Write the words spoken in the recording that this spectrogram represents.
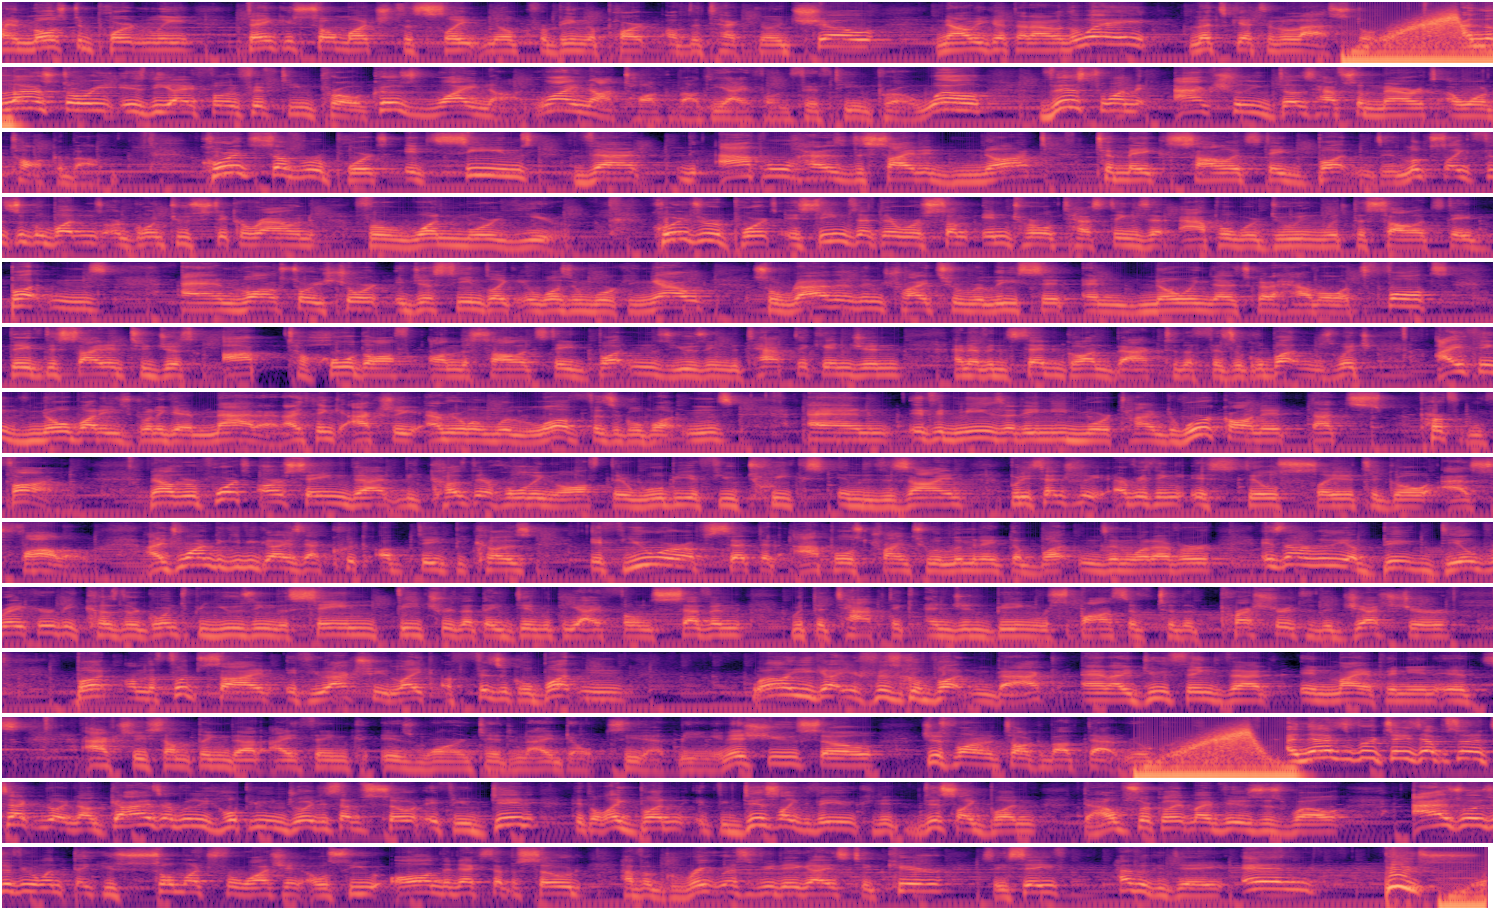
And most importantly, thank you so much to Slate Milk for being a part of the Technoid show. Now we get that out of the way, let's get to the last story. And the last story is the iPhone 15 Pro, because why not? Why not talk about the iPhone 15 Pro? Well, this one actually does have some merits I want to talk about. According to several reports, it seems that the Apple has decided not to make solid state buttons. It looks like physical buttons are going to stick around for one more year. According to reports, it seems that there were some internal testings that Apple were doing with the solid state buttons, and long story short, it just seems like it wasn't working out. So rather than try to release it and knowing that it's going to have all its faults, they've decided to just opt to hold off on the solid state buttons using the Taptic engine and have instead gone back to the physical buttons, which I think nobody's going to get mad at. I think actually everyone would love physical buttons, and if it means that they need more time to work on it, that's perfectly fine. Now, the reports are saying that because they're holding off, there will be a few tweaks in the design, but essentially everything is still slated to go as follow. I just wanted to give you guys that quick update because if you were upset that Apple's trying to eliminate the buttons and whatever, it's not really a big deal breaker because they're going to be using the same feature that they did with the iPhone 7 with the Taptic engine being responsive to the pressure, to the gesture. But on the flip side, if you actually like a physical button, well, you got your physical button back, and I do think that, in my opinion, it's actually something that I think is warranted, and I don't see that being an issue, so just wanted to talk about that real quick. And that's it for today's episode of Technoid. Now, guys, I really hope you enjoyed this episode. If you did, hit the like button. If you dislike the video, you can hit the dislike button to help circulate my views as well. As always, everyone, thank you so much for watching. I will see you all in the next episode. Have a great rest of your day, guys. Take care, stay safe, have a good day, and peace!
